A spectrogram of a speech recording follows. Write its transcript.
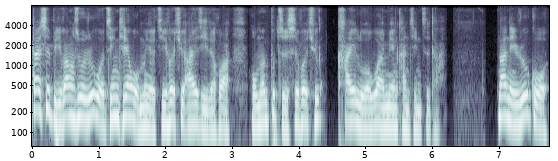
但是，比方说，如果今天我们有机会去埃及的话，我们不只是会去开罗外面看金字塔。那你如果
